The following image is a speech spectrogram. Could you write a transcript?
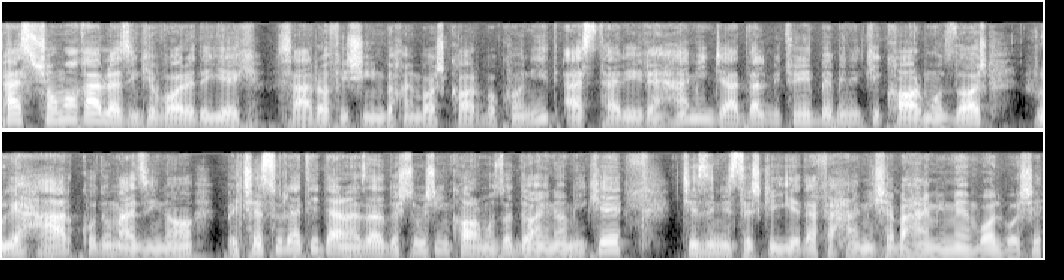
پس شما قبل از اینکه وارد یک صرافی شین بخواید باش کار بکنید از طریق همین جدول می‌تونید ببینید که کارمزداش روی هر کدوم از اینا به چه صورتی در نظر داشته باشین کارمزد dynamic ه چیزی نیستش که یه دفعه همیشه به همین منوال باشه.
